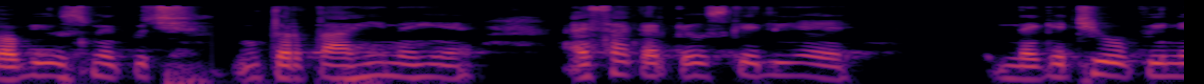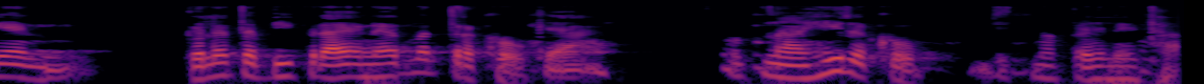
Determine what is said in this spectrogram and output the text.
तो भी उसमें कुछ उतरता ही नहीं है। ऐसा करके उसके लिए नेगेटिव ओपिनियन गलत अभिप्राय न मत रखो क्या? उतना ही रखो जितना पहले था।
